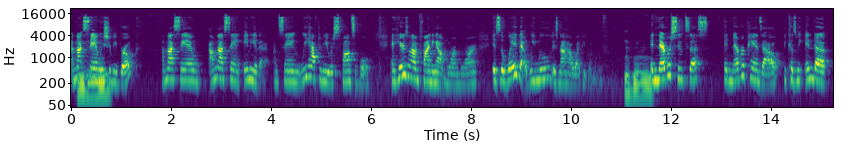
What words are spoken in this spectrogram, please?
I'm not saying we mm-hmm. should be broke. I'm not saying I'm not saying any of that. I'm saying we have to be responsible. And here's what I'm finding out more and more is the way that we move is not how white people move. Mm-hmm. It never suits us. It never pans out because we end up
